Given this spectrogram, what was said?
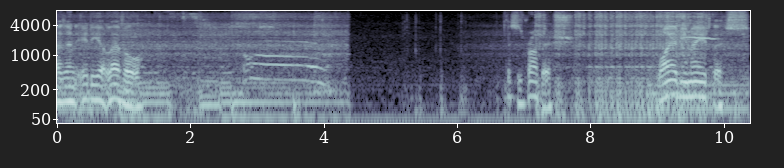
As in idiot level. This is rubbish. Why have you made this?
